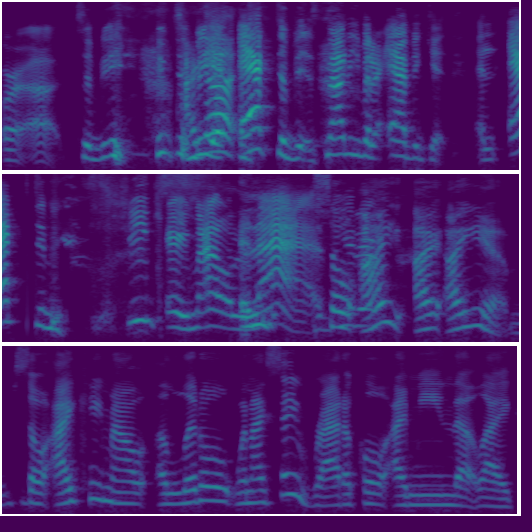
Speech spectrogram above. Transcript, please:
or uh, to be to be got, an activist, not even an advocate, an activist. She came out alive. So you know? I, I I am. So I came out a little. When I say radical, I mean that like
